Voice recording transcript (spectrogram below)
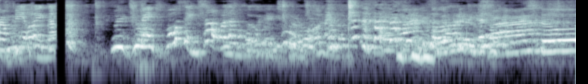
Kami, oy, ka- Page posing sa wala ko One, two,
